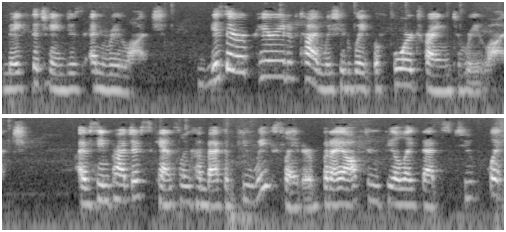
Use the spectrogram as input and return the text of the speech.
make the changes, and relaunch. Mm-hmm. Is there a period of time we should wait before trying to relaunch? I've seen projects cancel and come back a few weeks later, but I often feel like that's too quick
